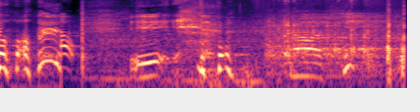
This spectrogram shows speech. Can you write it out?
oh, Yeah. oh, shit.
